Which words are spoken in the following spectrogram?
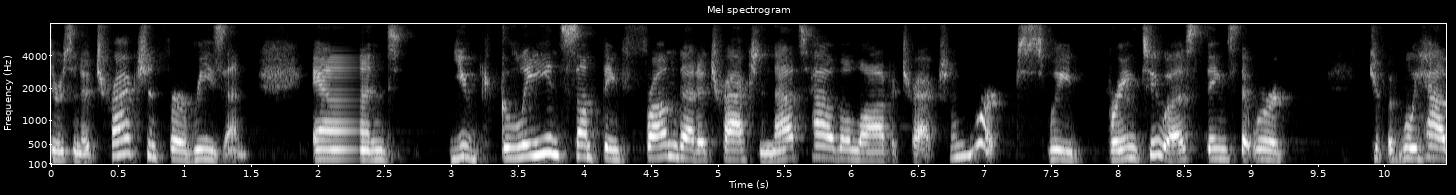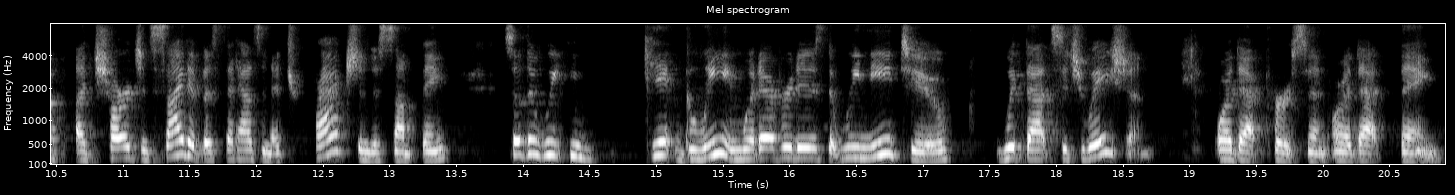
there's an attraction for a reason, and you glean something from that attraction. That's how the law of attraction works. We bring to us things that we're we have a charge inside of us that has an attraction to something, so that we can get glean whatever it is that we need to with that situation or that person or that thing.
